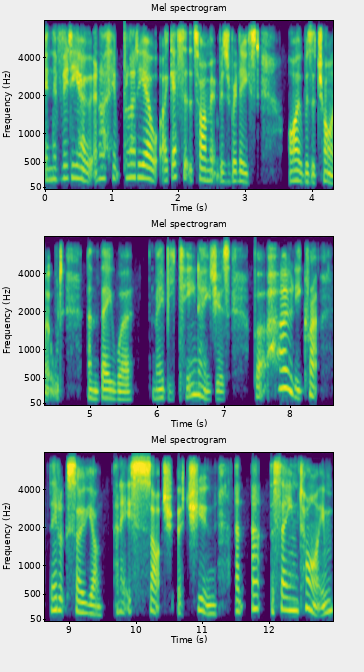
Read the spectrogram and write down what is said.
in the video. And I think, bloody hell, I guess at the time it was released, I was a child and they were maybe teenagers, but holy crap, they look so young and it is such a tune. And at the same time,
